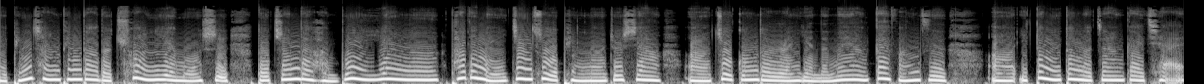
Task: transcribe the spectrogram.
你平常听到的创业模式都真的很不一样呢？他的每一件作品呢，就像呃做工的人演的那样，盖房子，呃一栋一栋的这样盖起来。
